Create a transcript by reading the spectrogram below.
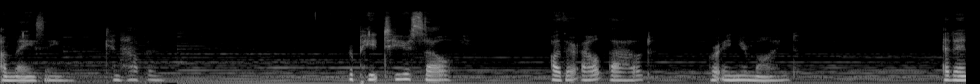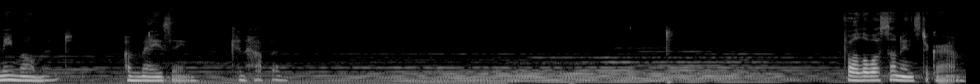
amazing can happen. Repeat to yourself, either out loud or in your mind. At any moment, amazing can happen. Follow us on Instagram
